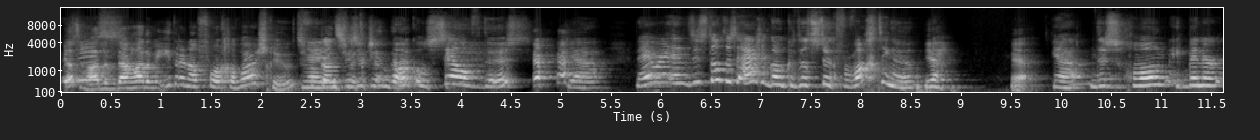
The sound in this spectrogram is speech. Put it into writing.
dat hadden, we- daar hadden we iedereen al voor gewaarschuwd. Vakantie dus met kinderen. Ook onszelf dus. ja. Nee, maar en dus dat is eigenlijk ook dat stuk verwachtingen. Ja, ja. Ja, dus gewoon, ik ben er,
